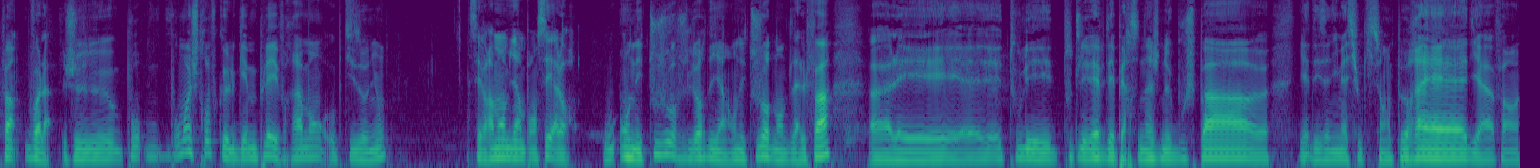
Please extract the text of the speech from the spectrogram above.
Enfin, voilà. Je, pour, moi, je trouve que le gameplay est vraiment aux petits oignons. C'est vraiment bien pensé. Alors, on est toujours, je leur dis, hein, on est toujours dans de l'alpha. Euh, les, tous les, toutes les lèvres des personnages ne bougent pas. euh, Il y a des animations qui sont un peu raides. Il y a, enfin,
